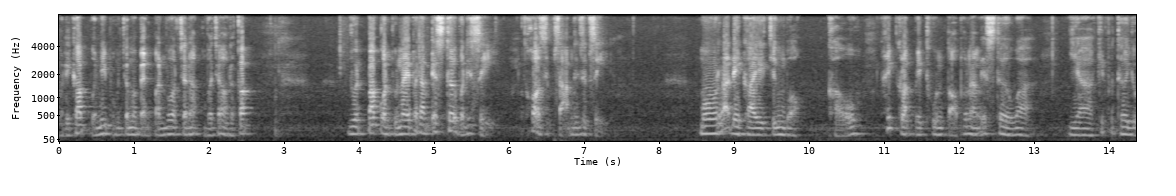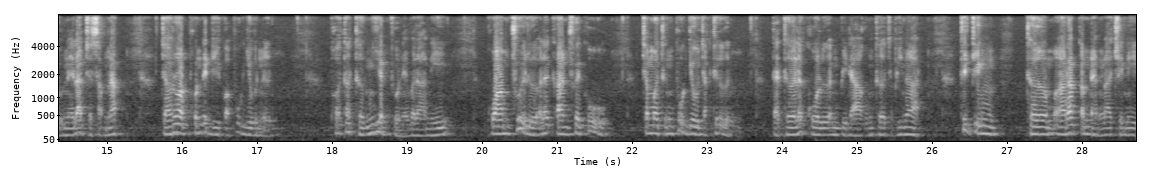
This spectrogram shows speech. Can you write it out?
วัสดีครับ วันนี้ผมจะมาแบ่งปันพระวจนะของพระเจ้านะครับหยุดปรากฏอยู่ในพระธรรมเอสเธอร์บทที่ 4 ข้อ 13ถึง14 โมระเดคัยจึงบอกเขาให้กลับไปทูลต่อพระนางเอสเธอร์ว่า อย่าคิดว่าเธออยู่ในราชสำนัก จะรอดพ้นได้ดีกว่าพวกยิวอื่น เพราะถ้าเธอเงียบอยู่ในเวลานี้ ความช่วยเหลือและการช่วยกู้ จะมาถึงพวกยิวจากที่อื่น แต่เธอและครัวเรือนบิดาของเธอจะพินาศที่จริงเธอมารับตำแหน่งราชินี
